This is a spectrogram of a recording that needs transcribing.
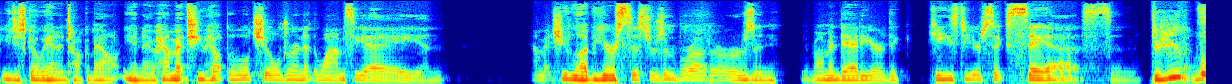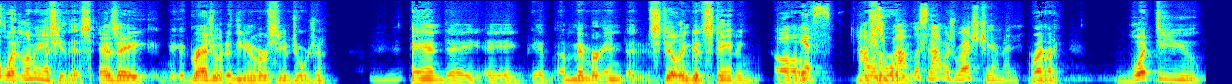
you just go in and talk about, you know, how much you help the little children at the YMCA and how much you love your sisters and brothers and your mom and daddy are the keys to your success. And Do you? What, what, let me ask you this: as a graduate of the University of Georgia Mhm. and a a, a, member in uh, still in good standing of yes, I was. I, listen, I was rush chairman. Right, right. What do you?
